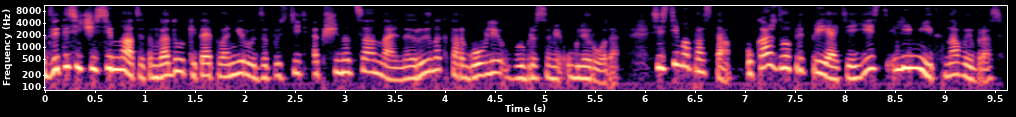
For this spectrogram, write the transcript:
В 2017 году Китай планирует запустить общенациональный рынок торговли выбросами углерода. Система проста. У каждого предприятия есть лимит на выброс.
